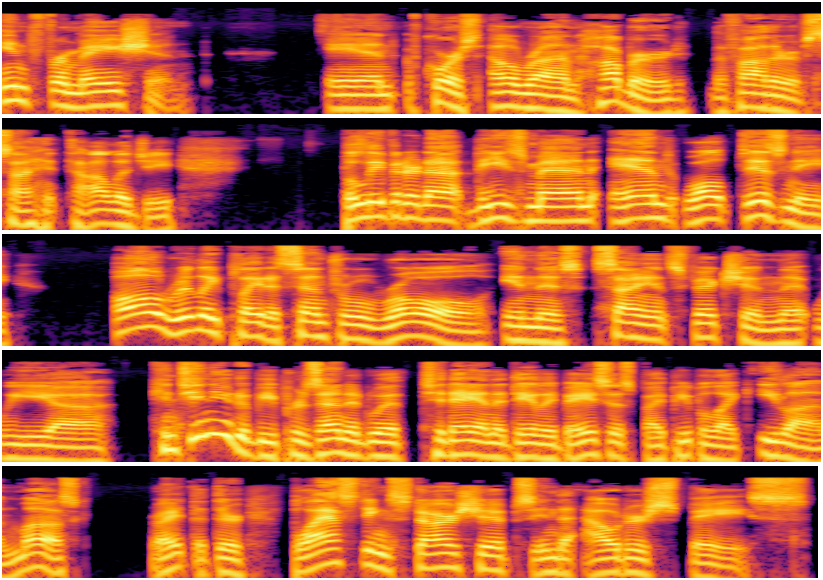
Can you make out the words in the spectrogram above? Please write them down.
information. And of course, L. Ron Hubbard, the father of Scientology. Believe it or not, these men and Walt Disney all really played a central role in this science fiction that we uh, continue to be presented with today on a daily basis by people like Elon Musk, right? That they're blasting starships into outer space.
